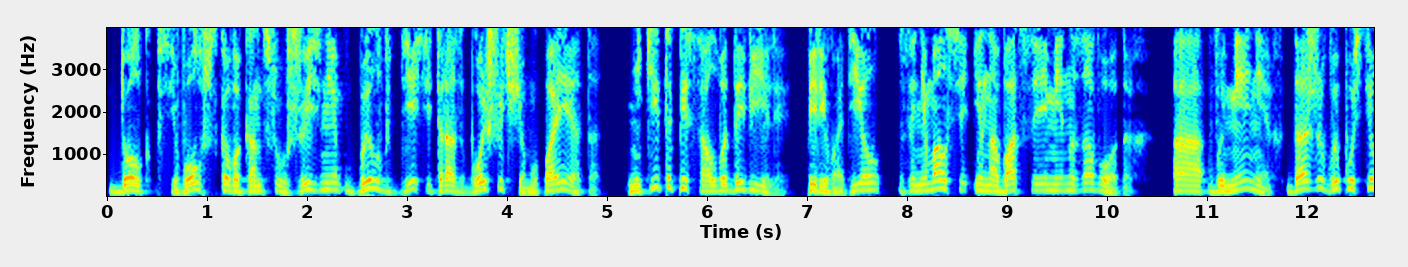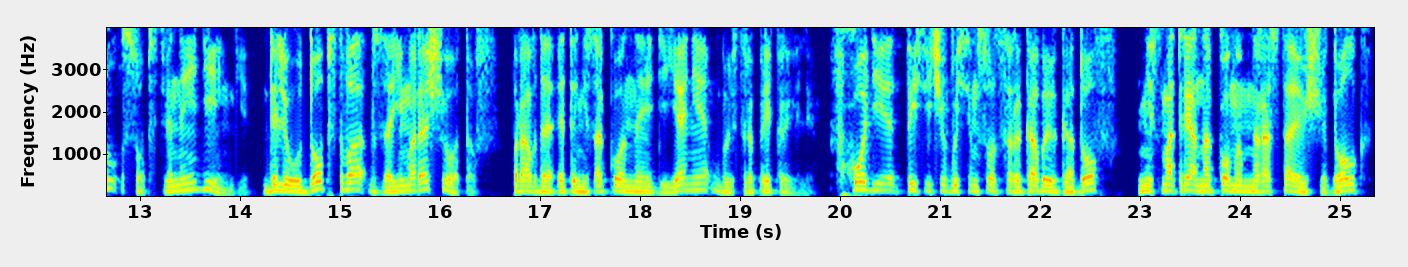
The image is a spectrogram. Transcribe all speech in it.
Долг Всеволжского к концу жизни был в 10 раз больше, чем у поэта. Никита писал в Адевиле, переводил, занимался инновациями на заводах а в имениях даже выпустил собственные деньги для удобства взаиморасчетов. Правда, это незаконное деяние быстро прикрыли. В ходе 1840-х годов Несмотря на комом нарастающий долг,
